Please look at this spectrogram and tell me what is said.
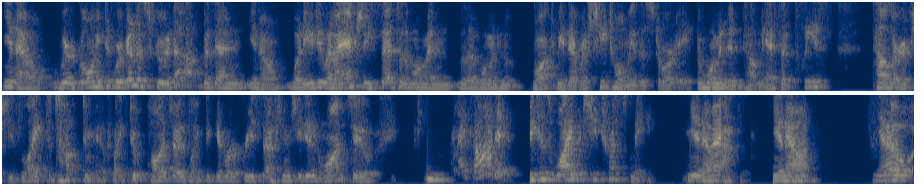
you know we're going to we're going to screw it up but then you know what do you do? And i actually said to the woman the woman who walked me there when she told me the story. The woman didn't tell me. I said please tell her if she'd like to talk to me. I'd like to apologize like to give her a free session. She didn't want to. Mm-hmm. i got it because why would she trust me? You know after, you know? Yeah. yeah. so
